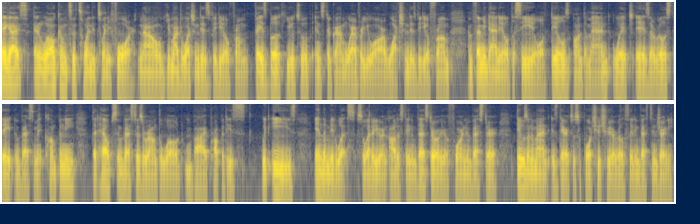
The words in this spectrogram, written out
Hey guys, and welcome to 2024. Now, you might be watching this video from Facebook, YouTube, Instagram, wherever you are watching this video from. I'm Femi Daniel, the CEO of Deals on Demand, which is a real estate investment company that helps investors around the world buy properties with ease in the Midwest. So, whether you're an out of state investor or you're a foreign investor, Deals on Demand is there to support you through your real estate investing journey.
